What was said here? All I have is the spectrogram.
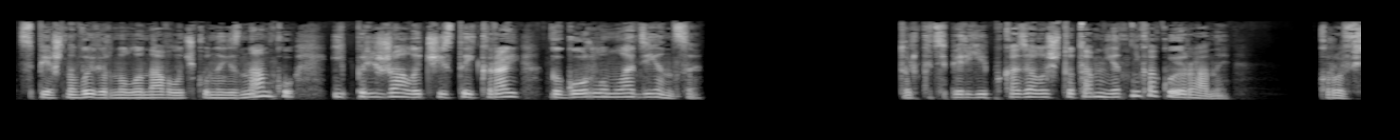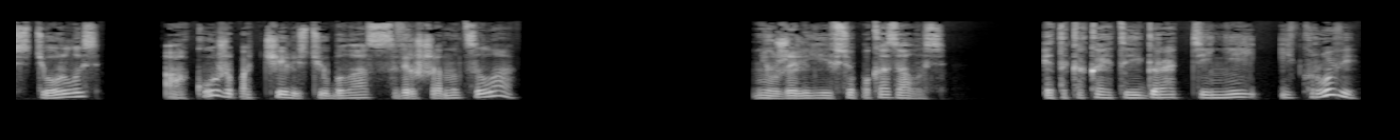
спешно вывернула наволочку наизнанку и прижала чистый край к горлу младенца. Только теперь ей показалось, что там нет никакой раны. Кровь стерлась, а кожа под челюстью была совершенно цела. Неужели ей все показалось? Это какая-то игра теней и крови?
